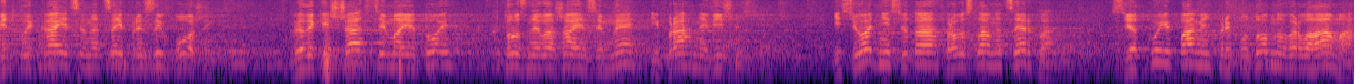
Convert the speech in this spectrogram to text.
відкликається на цей призив Божий. Велике щастя має той, хто зневажає земне і прагне вічності. І сьогодні Свята Православна Церква святкує пам'ять преподобного Варлагама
